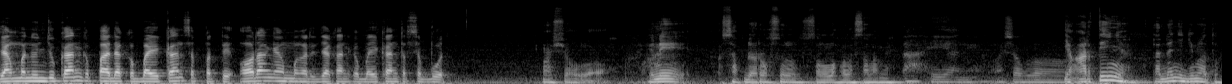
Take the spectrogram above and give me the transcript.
yang menunjukkan kepada kebaikan seperti orang yang mengerjakan kebaikan tersebut. Masya Allah. Ini sabda Rasul Sallallahu Alaihi Wasallam ya. Ah iya nih, masya Allah. Yang artinya, tandanya gimana tuh?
